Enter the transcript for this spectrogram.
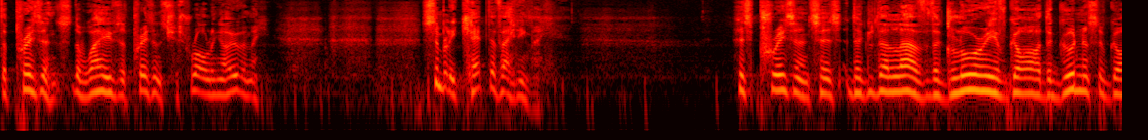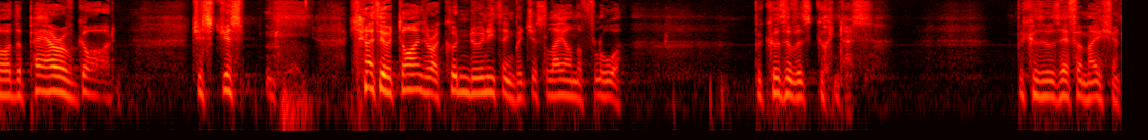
the presence, the waves of presence just rolling over me, simply captivating me. His presence, his, the, the love, the glory of God, the goodness of God, the power of God. Just, just, you know, there were times where I couldn't do anything but just lay on the floor because of his goodness, because of his affirmation.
